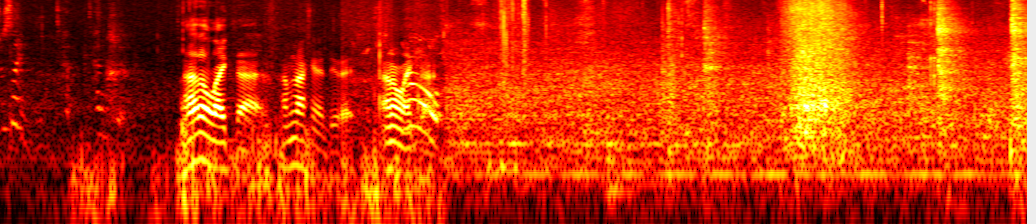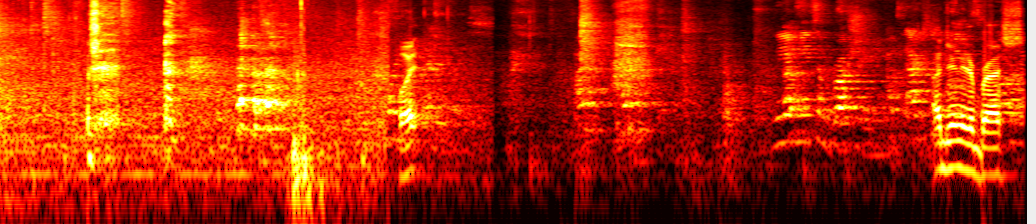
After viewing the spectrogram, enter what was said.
Just like tension. I don't like that. I'm not gonna do it. I don't like that. Foot? Liam needs some brushing. I do need a brush. I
